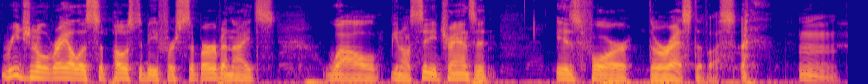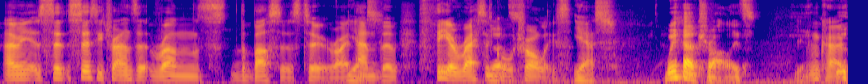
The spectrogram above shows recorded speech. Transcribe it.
regional rail is supposed to be for suburbanites while you know city transit is for the rest of us hmm. I mean, C- City Transit runs the buses too, right? Yes. And the theoretical Yes. trolleys. yes We have trolleys. Okay,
